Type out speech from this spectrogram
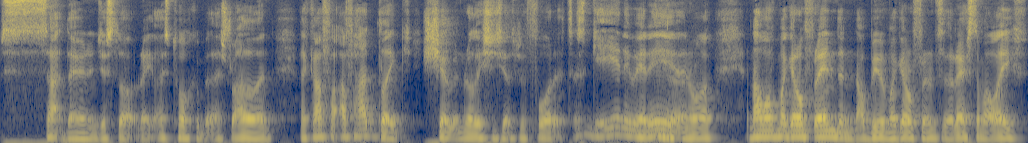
sat down and just thought, right, let's talk about this rather than like I've I've had like shouting relationships before. It doesn't get anywhere, eh? You know, and I love my girlfriend and I'll be with my girlfriend for the rest of my life.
